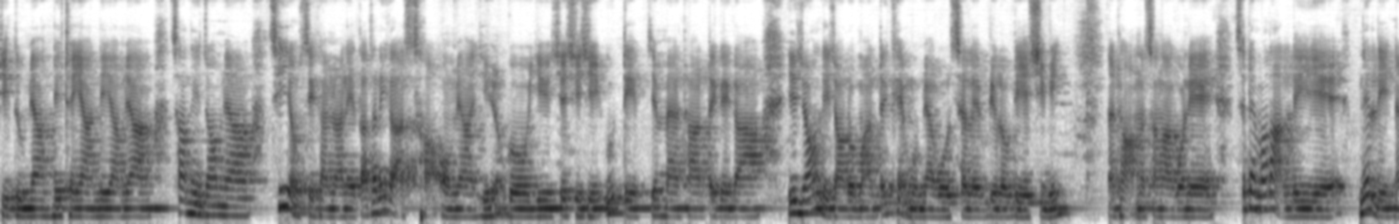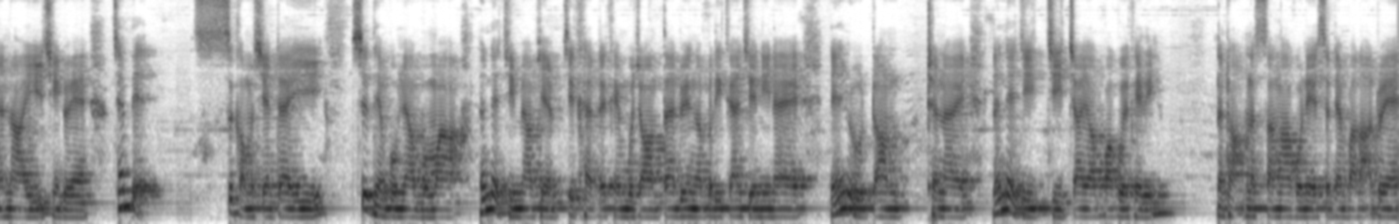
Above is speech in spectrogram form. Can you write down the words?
ပြည်သူများနေထိုင်ရာနေရာများစာသင်ကျောင်းများစီးရုံစေခံများနဲ့တာတနိကအဆောက်အအုံများရေကိုရေရှိရှိရှိဥတည်ပြင်မှန်ထားတိုက်ခိုက်ကရေကျောင်းလေကျောင်းတို့မှတိုက်ခိုက်မှုများကိုဆက်လက်ပြုလုပ်တည်ရှိသည်2025ခုနှစ်စက်တင်ဘာလ4ရက်နေ့လယ်2နာရီအချိန်တွင်ချမ်ပီယံစစ်ကောင်ရှင်တပ်၏စစ်တင်ပုံများပေါ်မှလက်နက်ကြီးများဖြင့်ပစ်ခတ်တိုက်ခိုက်မှုကြောင့်တန်တွင်းကပလီကန်ချင်းနေ၌နင်းရိုတောင်ထ၌လက်နက်ကြီးကြီးကြားရောက်ပေါက်ကွဲခဲ့သည် 2025ခုနှစ်စက်တင်ဘာလအတွင်း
